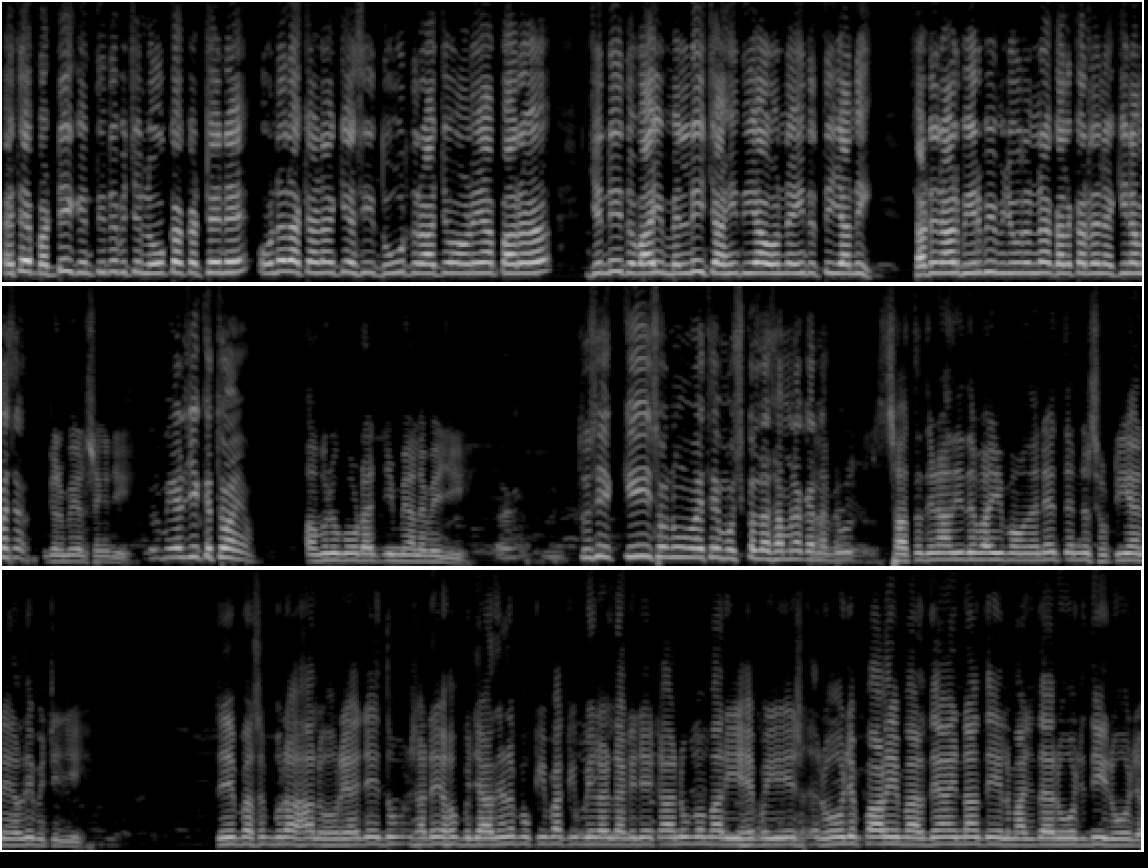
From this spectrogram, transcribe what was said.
ਇੱਥੇ ਵੱਡੀ ਗਿਣਤੀ ਦੇ ਵਿੱਚ ਲੋਕ ਇਕੱਠੇ ਨੇ। ਉਹਨਾਂ ਦਾ ਕਹਿਣਾ ਕਿ ਅਸੀਂ ਦੂਰ ਦਰਾਜੋਂ ਆਉਣੇ ਆ, ਪਰ ਜਿੰਨੀ ਦਵਾਈ ਮਿਲਣੀ ਚਾਹੀਦੀ ਆ ਉਹ ਨਹੀਂ ਦਿੱਤੀ ਜਾਂਦੀ। ਸਾਡੇ ਨਾਲ ਵੀਰ ਵੀ ਮੌਜੂਦ ਨੇ ਗੱਲ ਕਰ ਲੈਣਾ ਕੀ ਨਾਮ ਹੈ ਸਰ? ਗਰਮੇਲ ਸਿੰਘ ਜੀ। ਗੁਰਮੇਲ ਜੀ ਕਿੱਥੋਂ ਆਏ ਹੋ? ਅਮਰੂਗੋੜਾ ਚੀਮਿਆਂ ਲਵੇ ਜੀ। ਤੁਸੀਂ ਕੀ ਤੁਹਾਨੂੰ ਇੱਥੇ ਮੁਸ਼ਕਲ ਦਾ ਸਾਹਮਣਾ ਕਰਨਾ ਪਿਆ? ਸੱਤ ਦਿਨਾਂ ਦੀ ਦਵਾਈ ਪਾਉਂਦੇ ਨੇ ਤਿੰਨ ਛੁੱਟੀਆਂ ਨੇ ਉਹਦੇ ਵਿੱਚ ਜੀ। ਤੇ ਬਸ ਬੁਰਾ ਹਾਲ ਹੋ ਰਿਹਾ ਜੇ ਦੂ- ਸਾਡੇ ਉਹ ਬਜਾ ਦੇਣ ਭੁੱਕੀ ਭਾਕੀ ਮਿਲਣ ਲੱਗ ਜੇ ਕਾਹਨੂੰ ਬਿਮਾਰੀ ਇਹ ਪਈ ਰੋਜ਼ ਪਾਲੇ ਮਰਦੇ ਆ ਇੰਨਾ ਤੇਲ ਮੱਚਦਾ ਰੋਜ਼ ਦੀ ਰੋਜ਼।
